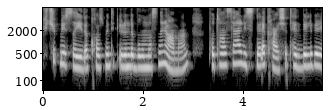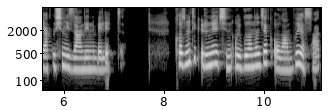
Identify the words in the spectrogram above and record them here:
küçük bir sayıda kozmetik üründe bulunmasına rağmen potansiyel risklere karşı tedbirli bir yaklaşım izlendiğini belirtti. Kozmetik ürünler için uygulanacak olan bu yasak,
